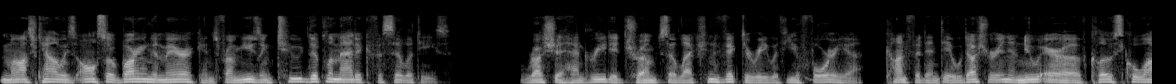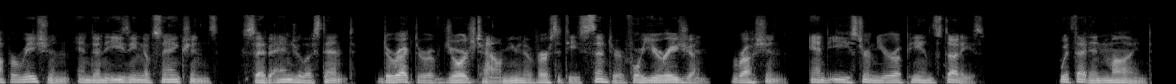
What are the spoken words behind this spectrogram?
Moscow is also barring Americans from using two diplomatic facilities. Russia had greeted Trump's election victory with euphoria, confident it would usher in a new era of close cooperation and an easing of sanctions, said Angela Stent, director of Georgetown University's Center for Eurasian, Russian, and Eastern European Studies. With that in mind,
